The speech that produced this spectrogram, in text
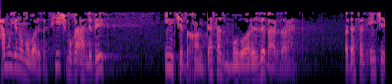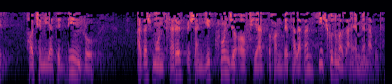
همون یه نوع مبارزه است. هیچ موقع اهل بیت این که بخوان دست از مبارزه بردارن و دست از این که حاکمیت دین رو ازش منصرف بشن یک کنج عافیت بخوان بطلبن هیچ کدوم از ائمه نبودن.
